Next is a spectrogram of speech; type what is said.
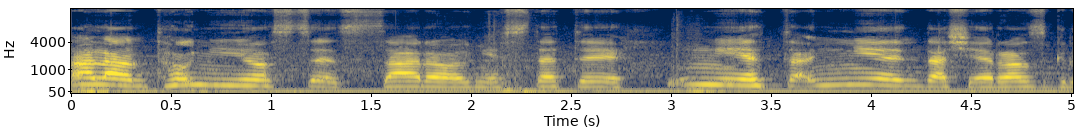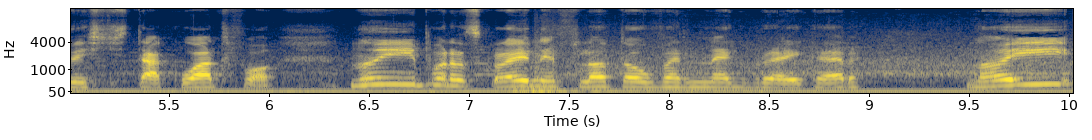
Ale Antonio Cesaro niestety nie, da, nie da się rozgryźć tak łatwo. No i po raz kolejny floatover neckbreaker. No i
